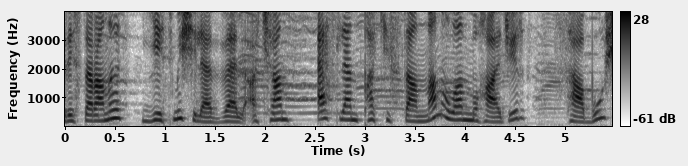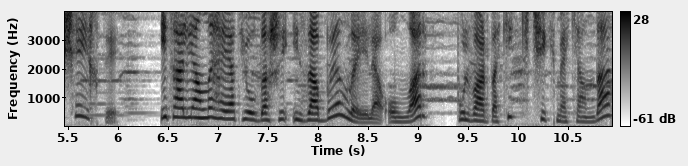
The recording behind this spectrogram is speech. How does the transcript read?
restoranı 70 il əvvəl açan əslən Pakistandan olan mühacir Sabu Şeyxdir. İtalyanlı həyat yoldaşı Isabella ilə onlar bulvardakı kiçik məkanda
